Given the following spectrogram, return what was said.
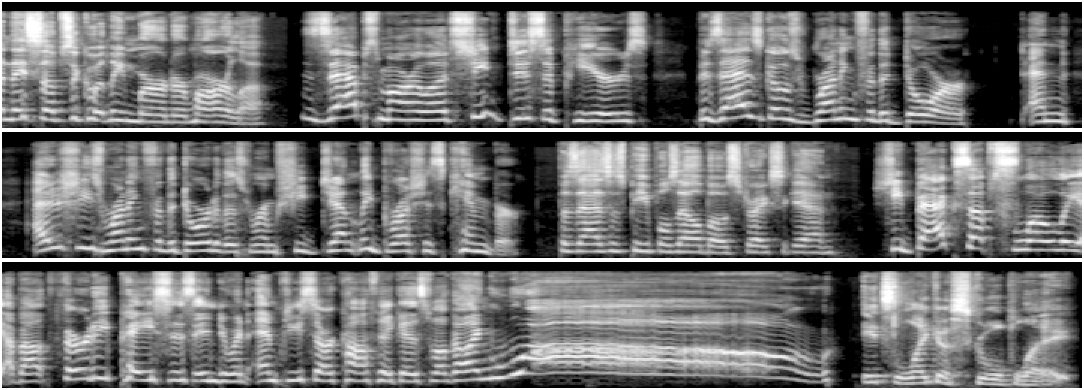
And they subsequently murder Marla. zaps Marla, she disappears. Pizzazz goes running for the door, and as she's running for the door to this room, she gently brushes Kimber. Pizzazz's people's elbow strikes again. She backs up slowly about 30 paces into an empty sarcophagus while going, Whoa! It's like a school play.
